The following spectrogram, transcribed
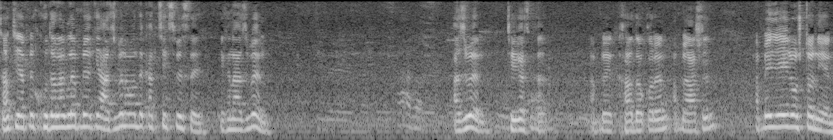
চাচি আপনি ক্ষুধা লাগলে আপনি কি আসবেন আমাদের কাচ্চি এক্সপ্রেসে এখানে আসবেন? আসবেন? ঠিক আছে আপনি খাওয়া দাওয়া করেন আপনি আসেন। আপনি এই রোস্টটা নিয়েন।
